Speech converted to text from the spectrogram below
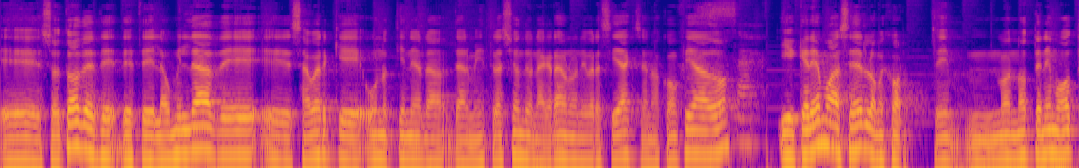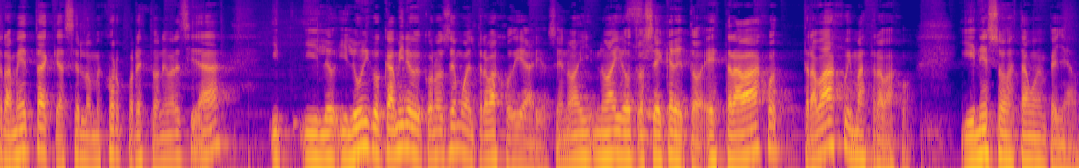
Eh, sobre todo desde, desde, la humildad de eh, saber que uno tiene la de administración de una gran universidad que se nos ha confiado y queremos hacer lo mejor. No, no, tenemos otra meta que hacer lo mejor por esta universidad y, lo, único camino que conocemos es el trabajo diario. O sea, no hay, no hay otro secreto. Es trabajo, trabajo y más trabajo. Y en eso estamos empeñados.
